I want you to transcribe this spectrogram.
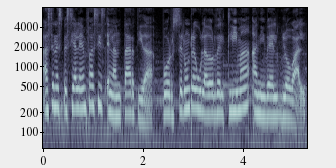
hacen especial énfasis en la Antártida por ser un regulador del clima a nivel global.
